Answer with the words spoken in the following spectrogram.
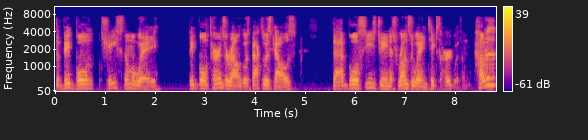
the big bull chased him away. Big bull turns around, goes back to his cows, that bull sees Janus, runs away, and takes the herd with him. How does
